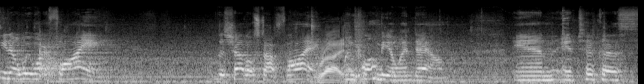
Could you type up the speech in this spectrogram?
you know, we weren't flying. The shuttle stopped flying Right. when Columbia went down. And it took us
